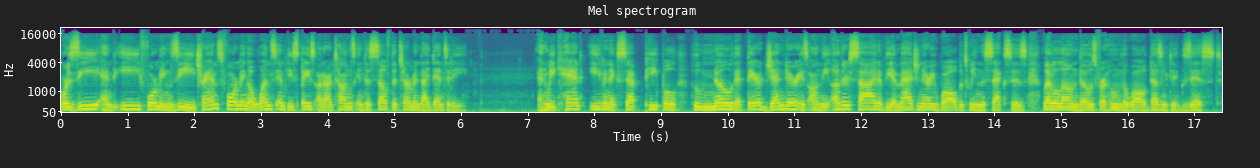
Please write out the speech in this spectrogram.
Or Z and E forming Z, transforming a once empty space on our tongues into self determined identity. And we can't even accept people who know that their gender is on the other side of the imaginary wall between the sexes, let alone those for whom the wall doesn't exist.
